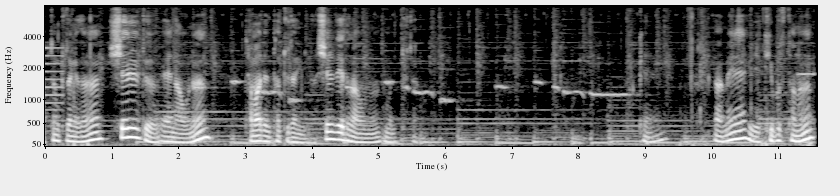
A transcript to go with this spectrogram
앞장 두 장에서는 쉴드에 나오는 자마젠타 두 장입니다. 쉴드에서 나오는 자마젠타 두 장. 이렇게 그 다음에 이제 디부스터는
